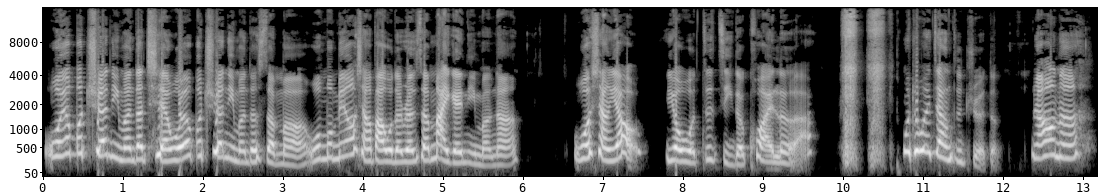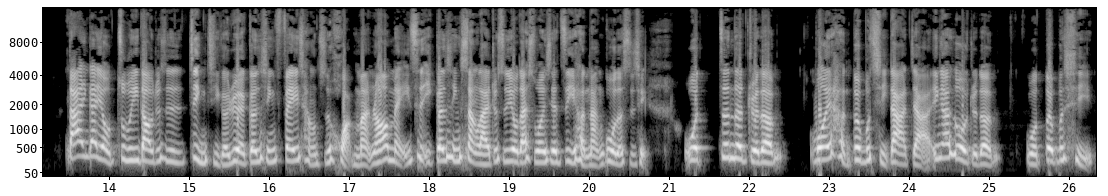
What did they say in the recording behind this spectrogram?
我又不缺你们的钱，我又不缺你们的什么，我我没有想把我的人生卖给你们呢、我想要有我自己的快乐啊，我就会这样子觉得。然后呢？大家应该有注意到，就是近几个月更新非常之缓慢，然后每一次一更新上来，就是又在说一些自己很难过的事情。我真的觉得我也很对不起大家，应该说，我觉得我对不起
